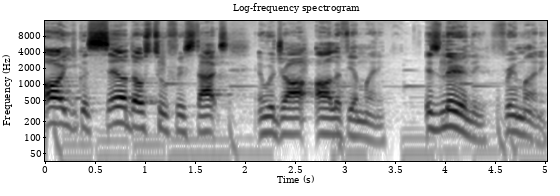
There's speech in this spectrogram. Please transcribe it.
or you could sell those two free stocks and withdraw all of your money. It's literally free money.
